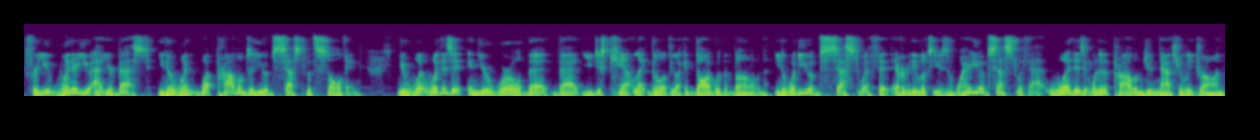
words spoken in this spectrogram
for you? When are you at your best? You know when what problems are you obsessed with solving you know, what what is it in your world that that you just can't let go of? You're like a dog with a bone. You know, what are you obsessed with that everybody looks at you and says, "Why are you obsessed with that? What is it? What are the problems you're naturally drawn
